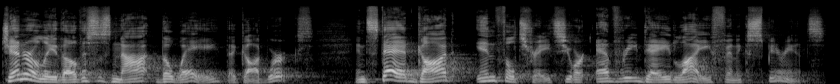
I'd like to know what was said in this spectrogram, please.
Generally, though, this is not the way that God works. Instead, God infiltrates your everyday life and experience.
